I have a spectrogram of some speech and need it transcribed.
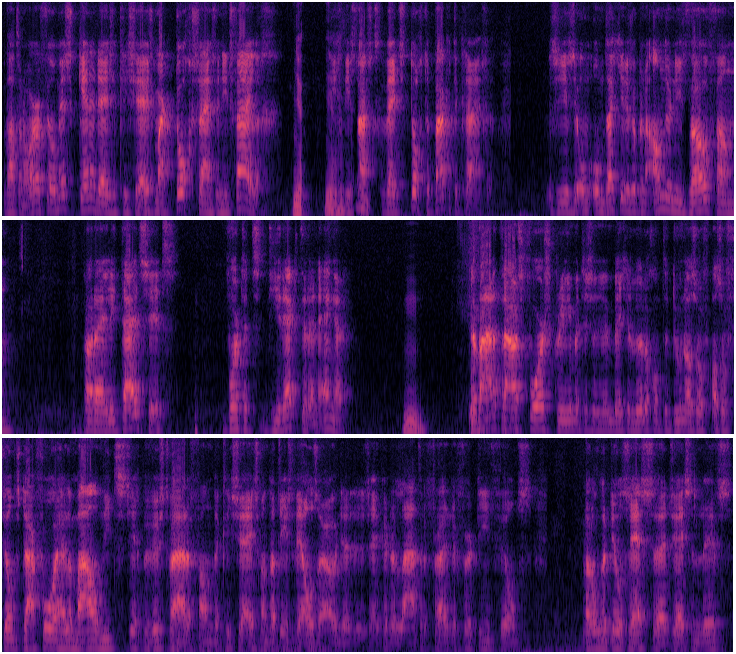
wat een horrorfilm is, kennen deze clichés, maar toch zijn ze niet veilig. Ja, ja. Die, die gast weet ze toch te pakken te krijgen. Dus je, om, omdat je dus op een ander niveau van, van realiteit zit, wordt het directer en enger. Hmm. Er waren trouwens voor Scream, het is een, beetje lullig om te doen alsof, alsof films daarvoor helemaal niet zich bewust waren van de clichés. Want dat is wel zo, de, de- zeker de latere Friday the 13th films. Waaronder deel 6, eh, Jason Lives.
